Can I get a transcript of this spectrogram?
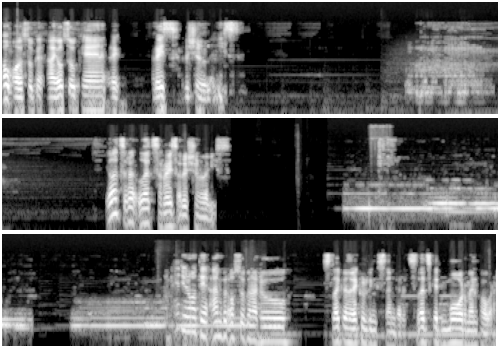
Oh, also can, I also can raise additional levies. Let's uh, let's raise additional levies. And you know what? I'm also gonna do and recruiting standards. Let's get more manpower.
